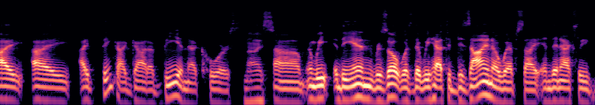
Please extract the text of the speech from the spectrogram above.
I I I think I got a B in that course. Nice. Um, and we the end result was that we had to design a website and then actually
